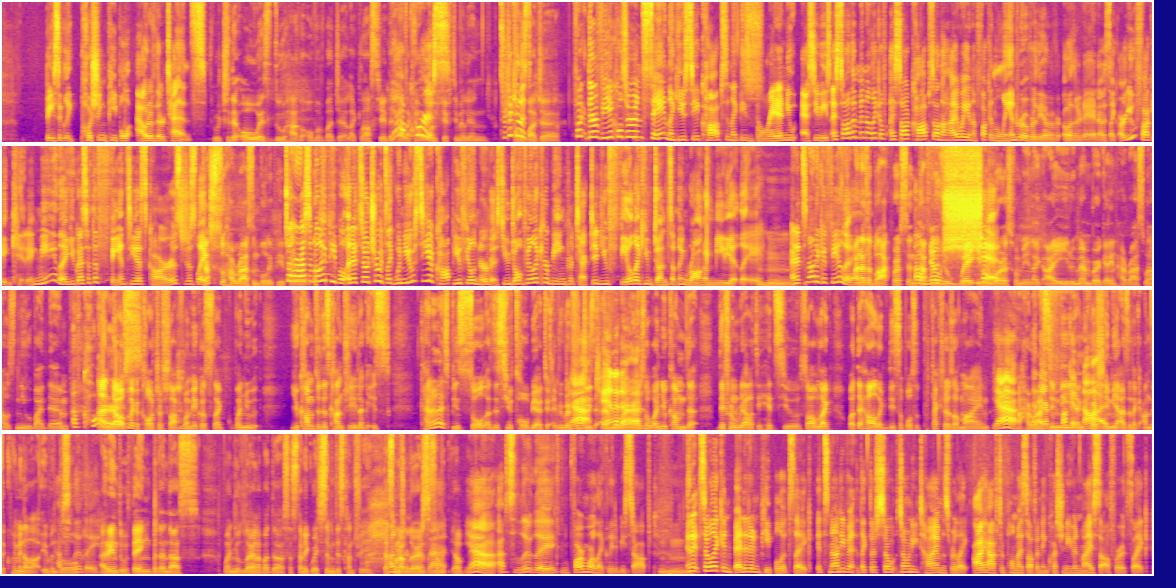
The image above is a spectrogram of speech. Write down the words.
basically pushing people out of their tents. Which they always do have an over budget. Like last year, they Yeah, had like a 150 million It's ridiculous. over budget. Fuck, their vehicles are insane. Like you see cops in like these brand new SUVs. I saw them in a, like a, I saw cops on the highway in a fucking Land Rover the other, other day, and I was like, "Are you fucking kidding me? Like you guys have the fanciest cars, just like." Just to harass and bully people. to harass and bully people. And it's so true. It's like when you see a cop, you feel nervous. You don't feel like you're being protected. You feel like you've done something wrong immediately. And it's not a good feeling. Mm-hmm. And as a black person, Oh, definitely no is way shit. even worse for me. Like I remember getting harassed when I was new by them. Of course And that was like a culture shock for me because like when you you come to this country, like it's Canada has been sold as this utopia to every Yeah, refugees Canada. everywhere. So when you come, the different reality hits you. So I'm like, what the hell? Like these supposed protectors of mine, Yeah, are and harassing me and not. questioning me as in like I'm the criminal, even Absolutely. though I didn't do a thing. But then that's when you learn about the systemic racism in this country. That's when I learned systemic. Yep. Yeah, absolutely. Far more likely to be stopped. Mm-hmm. And it's so like embedded in people. It's like it's not even like there's so so many times where like I have to pull myself in and question even myself where it's like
